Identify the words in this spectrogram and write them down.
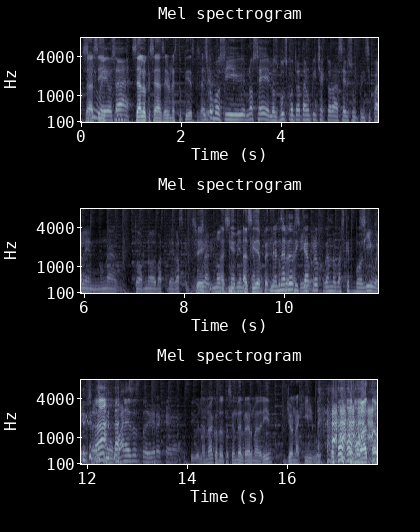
O sea, sí, sí. güey, o sea, Sea lo que sea, sería una estupidez que saliera. es como si, no sé, los Bulls contratan a un pinche actor a ser su principal en un torneo de, bas- de básquet. Sí, o sea, no, así, no viene así de caso. pendejo. Leonardo suena. Sí, DiCaprio güey. jugando básquetbol. Sí, güey, o sea, es como, what? Eso estuviera cagado. Sí, güey, la nueva contratación del Real Madrid, Jonah Hill, güey. What the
